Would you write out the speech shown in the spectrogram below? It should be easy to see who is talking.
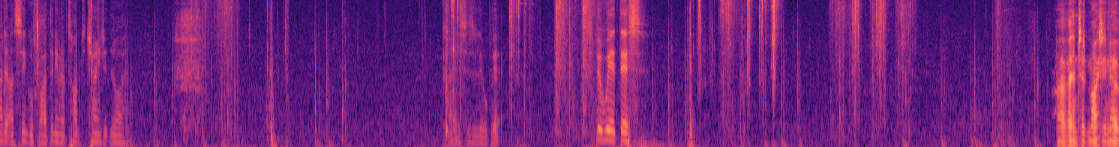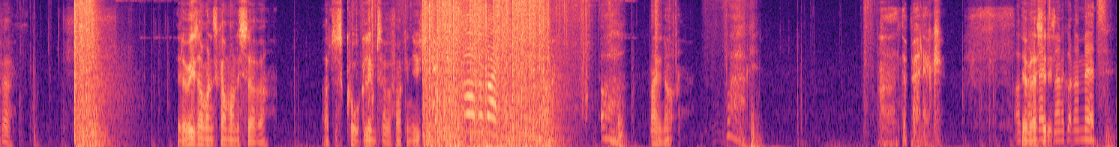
Speaker 1: I had it on single fire. I didn't even have time to change it, did I? Okay, this is a little bit. It's a bit weird. This.
Speaker 2: I've entered Mighty Nova. Yeah, the reason I wanted to come on this server, I just caught a glimpse of a fucking YouTube.
Speaker 1: Oh, bye bye. Oh,
Speaker 2: You're not.
Speaker 1: fuck.
Speaker 2: the panic.
Speaker 1: I've
Speaker 2: Yeah,
Speaker 1: got no meds, man. I've got no meds.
